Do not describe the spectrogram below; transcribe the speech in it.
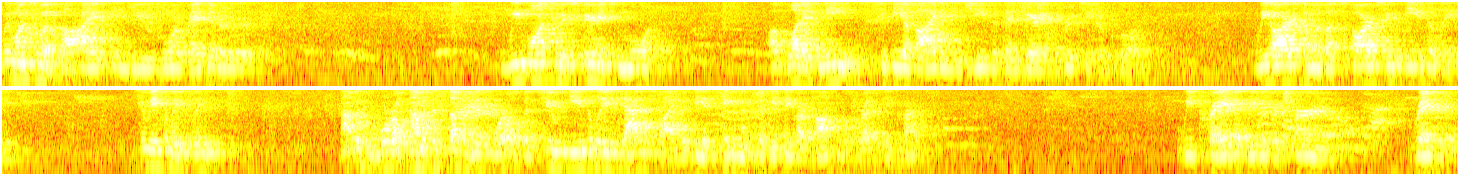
We want to abide in you more regularly. We want to experience more of what it means to be abiding in Jesus and bearing fruit to your glory. We are, some of us, far too easily, too easily pleased. Not with world, not with the stuff of this world, but too easily satisfied with the attainments that we think are possible for us in Christ. We pray that we would return regularly,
